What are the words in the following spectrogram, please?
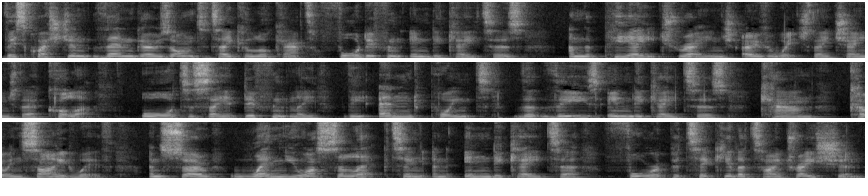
This question then goes on to take a look at four different indicators and the pH range over which they change their colour, or to say it differently, the end point that these indicators can coincide with. And so when you are selecting an indicator for a particular titration,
